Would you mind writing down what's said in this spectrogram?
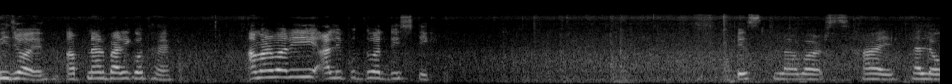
বিজয়, আপনার বাড়ি কোথায়? আমার বাড়ি Alipurduar district best lovers hi hello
